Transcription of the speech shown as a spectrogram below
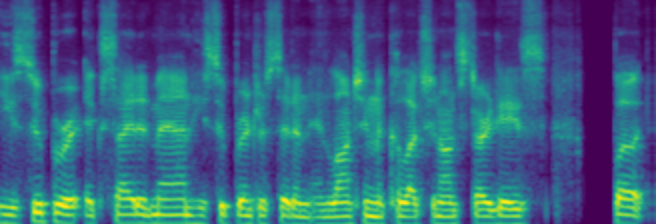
he's super excited, man. He's super interested in, in launching the collection on Stargaze. But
